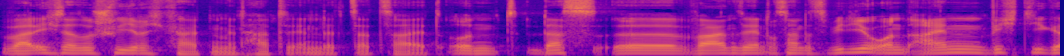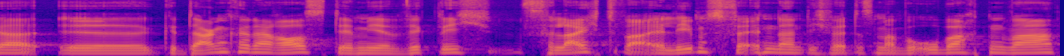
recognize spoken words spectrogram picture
weil ich da so Schwierigkeiten mit hatte in letzter Zeit. Und das äh, war ein sehr interessantes Video und ein wichtiger äh, Gedanke daraus, der mir wirklich, vielleicht war er lebensverändernd, ich werde es mal beobachten, war,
